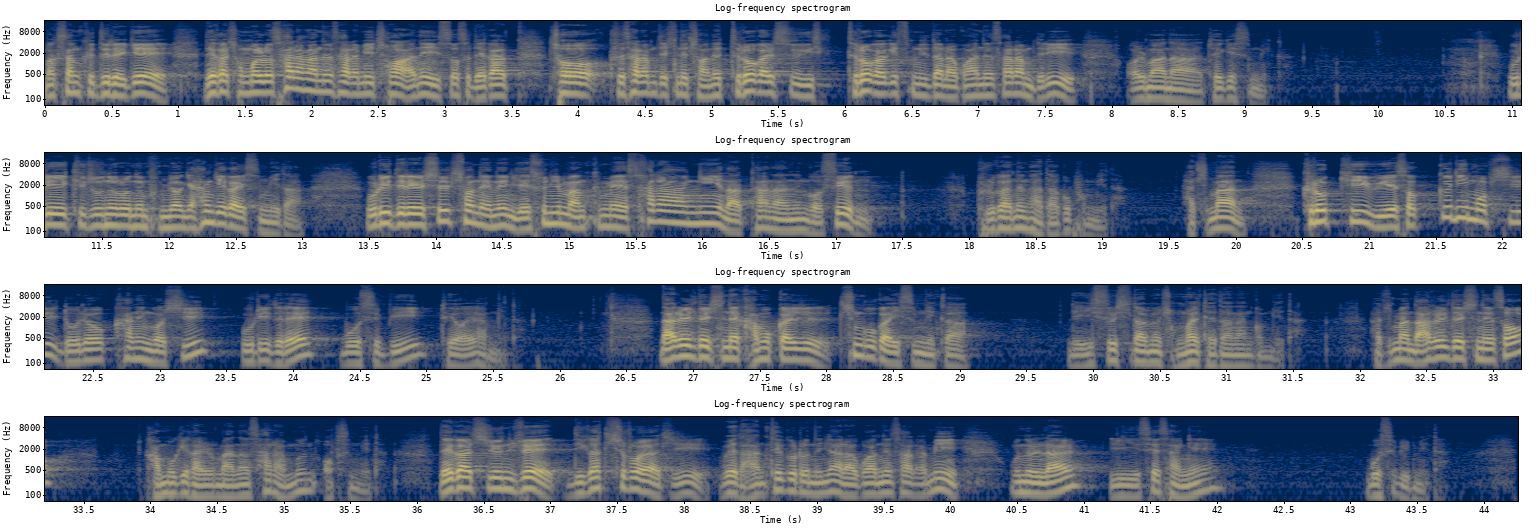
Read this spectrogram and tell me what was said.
막상 그들에게 내가 정말로 사랑하는 사람이 저 안에 있어서 내가 저 그 사람 대신에 저 안에 들어갈 수 들어가겠습니다라고 하는 사람들이 얼마나 되겠습니까? 우리의 기준으로는 분명히 한계가 있습니다. 우리들의 실천에는 예수님만큼의 사랑이 나타나는 것은 불가능하다고 봅니다. 하지만 그렇기 위해서 끊임없이 노력하는 것이 우리들의 모습이 되어야 합니다. 나를 대신에 감옥 갈 친구가 있습니까? 네, 있으시다면 정말 대단한 겁니다. 하지만 나를 대신해서 감옥에 갈 만한 사람은 없습니다. 내가 지은 죄 네가 치러야지 왜 나한테 그러느냐라고 하는 사람이 오늘날 이 세상의 모습입니다.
